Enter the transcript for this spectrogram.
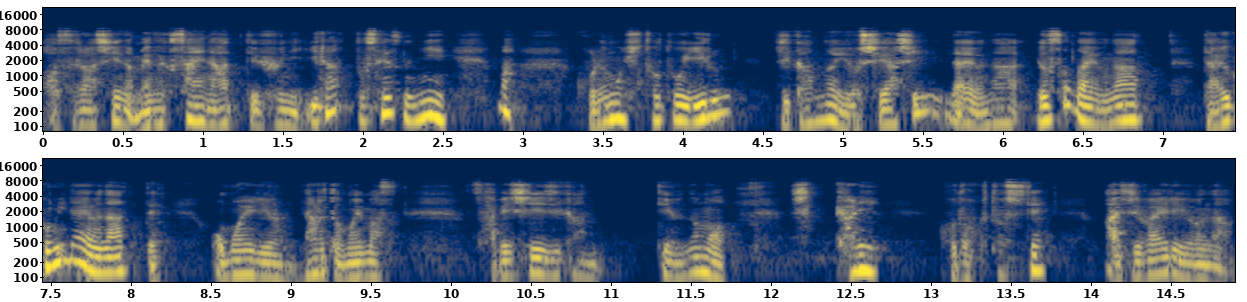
煩わしいな、めんどくさいなっていうふうにイラッとせずに、まあ、これも人といる時間の良し悪しだよな、良さだよな、醍醐味だよなって思えるようになると思います。寂しい時間っていうのもしっかり孤独として味わえるような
